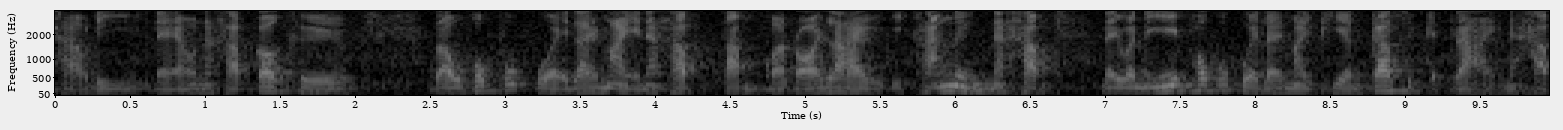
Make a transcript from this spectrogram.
ข่าวดีแล้วนะครับ ก็คือเราพบผู้ป่วยรายใหม่นะครับ ต่ำกว่าร้อยรายอีกครั้งหนึ่งนะครับ ในวันนี้พบผู้ป่วยรายใหม่เพียง 91 รายนะครับ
